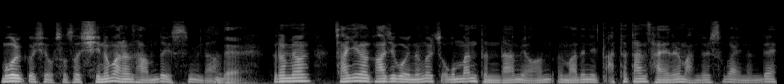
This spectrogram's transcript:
먹을 것이 없어서 신음하는 사람도 있습니다. 네. 그러면 자기가 가지고 있는 걸 조금만 든다면 얼마든지 따뜻한 사회를 만들 수가 있는데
